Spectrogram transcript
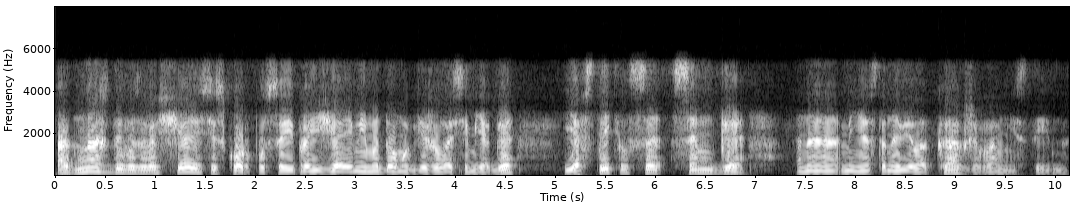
Однажды, возвращаясь из корпуса и проезжая мимо дома, где жила семья Г., я встретился с МГ. Она меня остановила. «Как же вам не стыдно?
